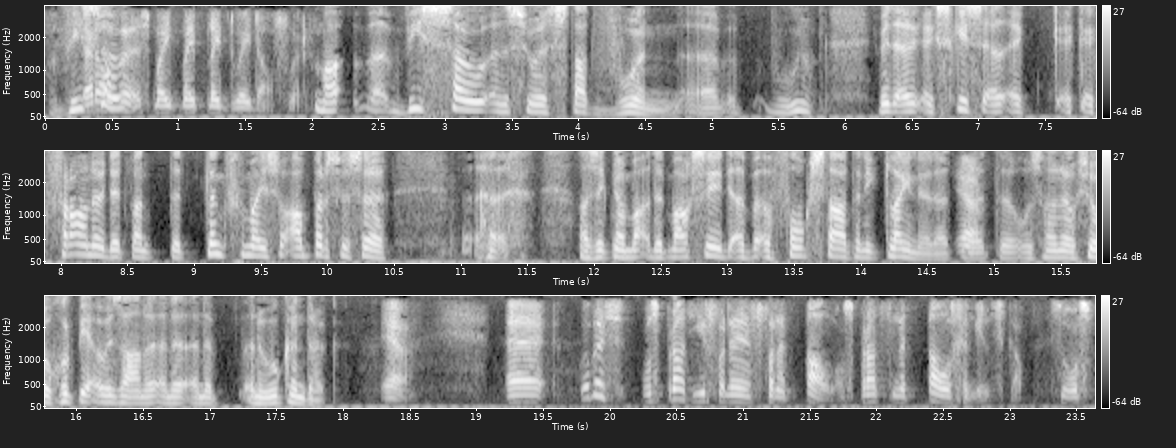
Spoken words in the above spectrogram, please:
Wie sou is my my pleidooi daarvoor? Maar uh, wie sou in so 'n stad woon? Uh hoe jy weet ekskuus ek ek ek vra nou dit want dit klink vir my so amper soos 'n uh, as ek nou maar dit mag sê 'n volksstaat in die kleine dat ja. dit, uh, ons gaan nou so 'n groepie ouens aan in 'n in 'n in 'n hoek indruk. Ja. Uh Kobus, ons praat hier van 'n van 'n taal. Ons praat van 'n taalgemeenskap. So ons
